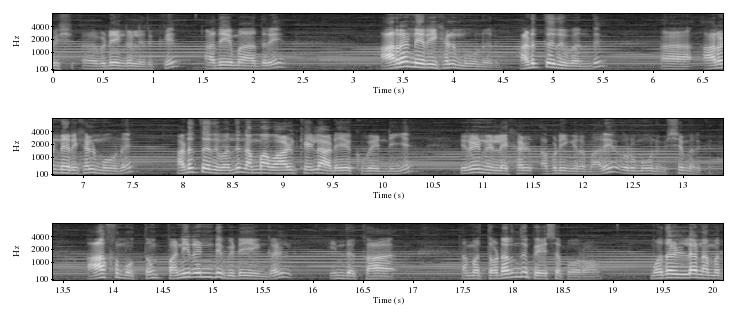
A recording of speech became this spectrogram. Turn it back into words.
விஷ் விடயங்கள் இருக்குது அதே மாதிரி அறநெறிகள் மூணு. இருக்குது அடுத்தது வந்து அறநெறிகள் மூணு. அடுத்தது வந்து நம்ம வாழ்க்கையில் அடைய வேண்டிய இறைநிலைகள் அப்படிங்கிற மாதிரி ஒரு மூணு விஷயம் இருக்குது ஆக மொத்தம் பனிரெண்டு விடயங்கள் இந்த கா நம்ம தொடர்ந்து பேச போகிறோம் முதல்ல நம்ம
